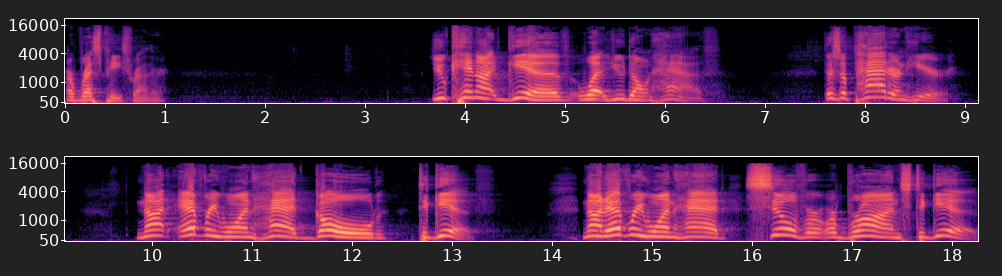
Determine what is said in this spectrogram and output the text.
or breastpiece, rather. You cannot give what you don't have. there's a pattern here. Not everyone had gold to give. Not everyone had silver or bronze to give.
